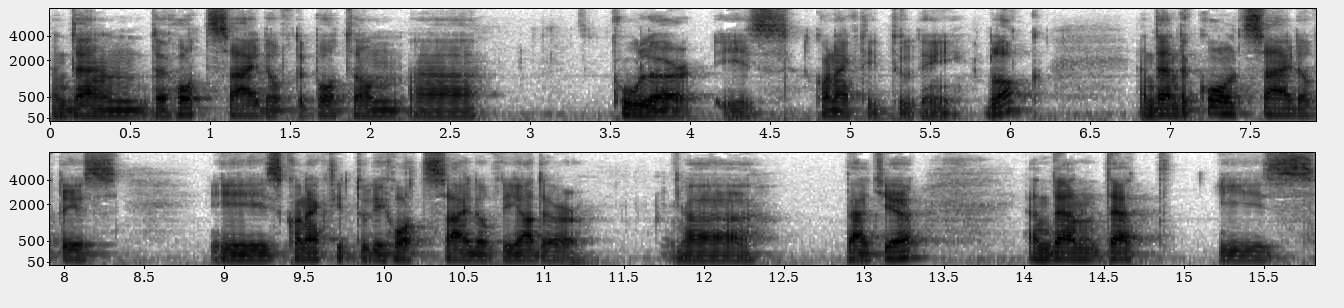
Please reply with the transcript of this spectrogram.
and then the hot side of the bottom uh, cooler is connected to the block and then the cold side of this is connected to the hot side of the other uh, Peltier and then that is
